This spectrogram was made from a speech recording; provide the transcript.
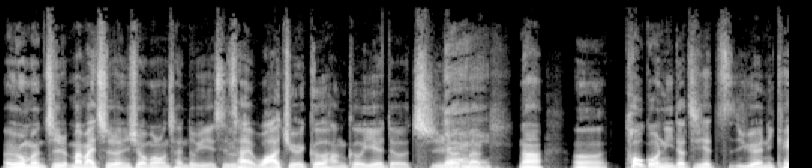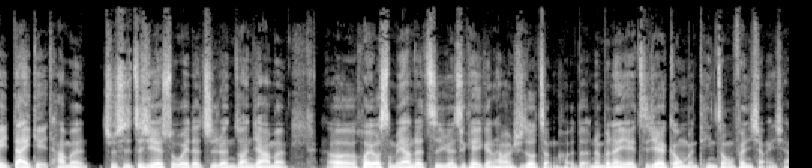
呃，因为我们职卖卖职人秀，某种程度也是在挖掘各行各业的职人们。那呃，透过你的这些资源，你可以带给他们，就是这些所谓的职人专家们，呃，会有什么样的资源是可以跟他们去做整合的？能不能也直接跟我们听众分享一下？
